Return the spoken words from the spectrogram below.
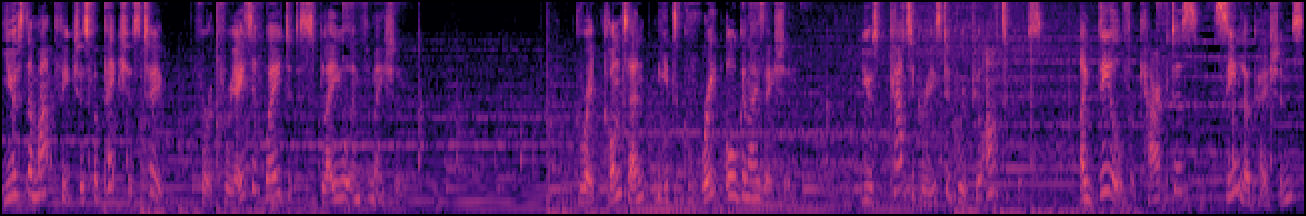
Use the map features for pictures too, for a creative way to display your information. Great content needs great organisation. Use categories to group your articles, ideal for characters, scene locations,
